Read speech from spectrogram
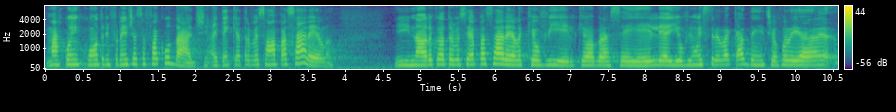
marcou um encontro em frente a essa faculdade. Aí tem que atravessar uma passarela. E na hora que eu atravessei a passarela, que eu vi ele, que eu abracei ele, aí eu vi uma estrela cadente. Eu falei, ah,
